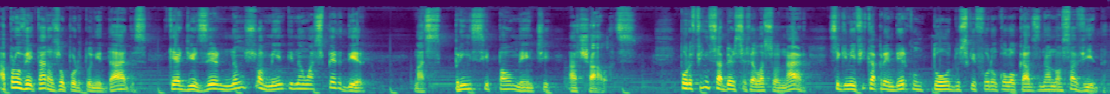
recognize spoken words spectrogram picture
Aproveitar as oportunidades quer dizer não somente não as perder, mas principalmente achá-las. Por fim, saber se relacionar significa aprender com todos que foram colocados na nossa vida,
